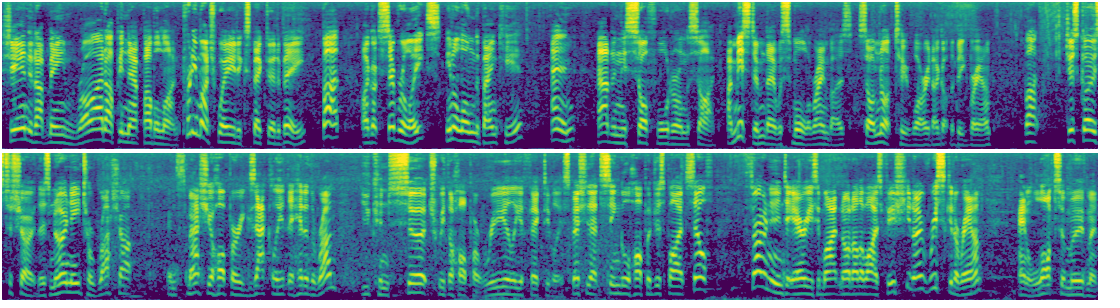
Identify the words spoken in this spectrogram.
She ended up being right up in that bubble line, pretty much where you'd expect her to be, but I got several eats in along the bank here and out in this soft water on the side. I missed them, they were smaller rainbows, so I'm not too worried, I got the big brown. But just goes to show, there's no need to rush up and smash your hopper exactly at the head of the run. You can search with a hopper really effectively, especially that single hopper just by itself. Throwing it into areas you might not otherwise fish, you know, risk it around and lots of movement.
